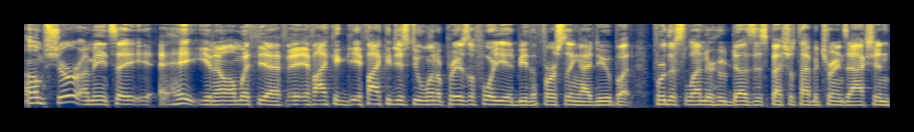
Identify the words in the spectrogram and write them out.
Um, sure. I mean, say, hey, you know, I'm with you. If, if I could, if I could just do one appraisal for you, it'd be the first thing I do. But for this lender who does this special type of transaction,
